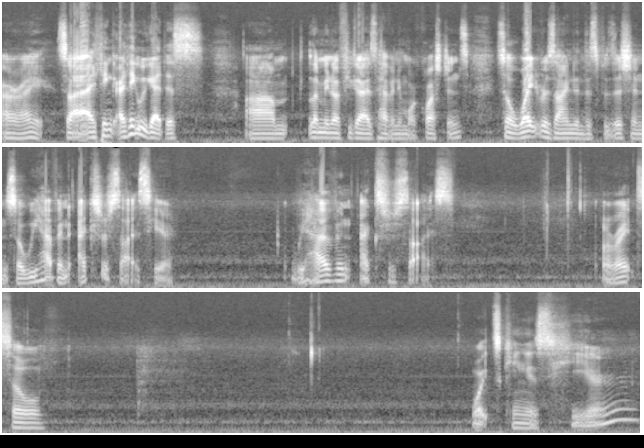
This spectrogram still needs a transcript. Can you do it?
All right. So I think I think we got this. Um, let me know if you guys have any more questions. So white resigned in this position. So we have an exercise here. We have an exercise. All right. So white's king is here.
